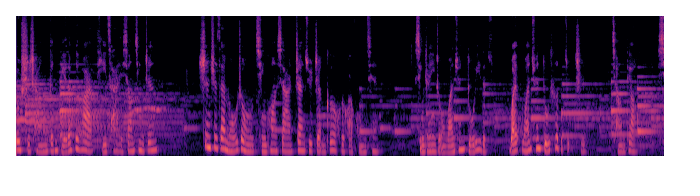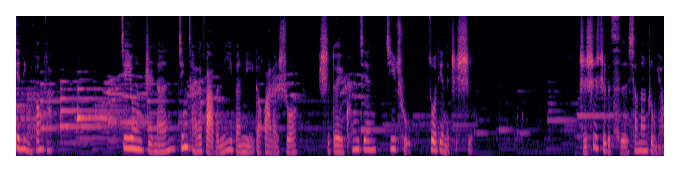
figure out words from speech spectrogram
又时常跟别的绘画题材相竞争，甚至在某种情况下占据整个绘画空间，形成一种完全独立的组。完完全独特的组织，强调限定的方法。借用指南精彩的法文译本里的话来说，是对空间基础坐垫的指示。指示这个词相当重要，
